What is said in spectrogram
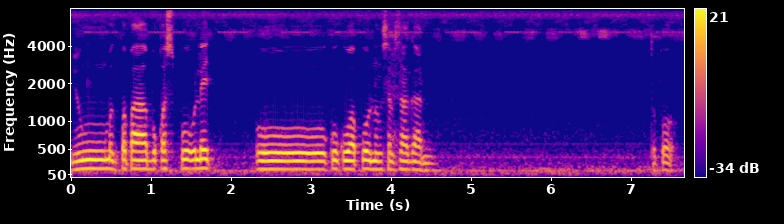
Yung magpapabukas po ulit o kukuha po ng salsagan. Ito po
